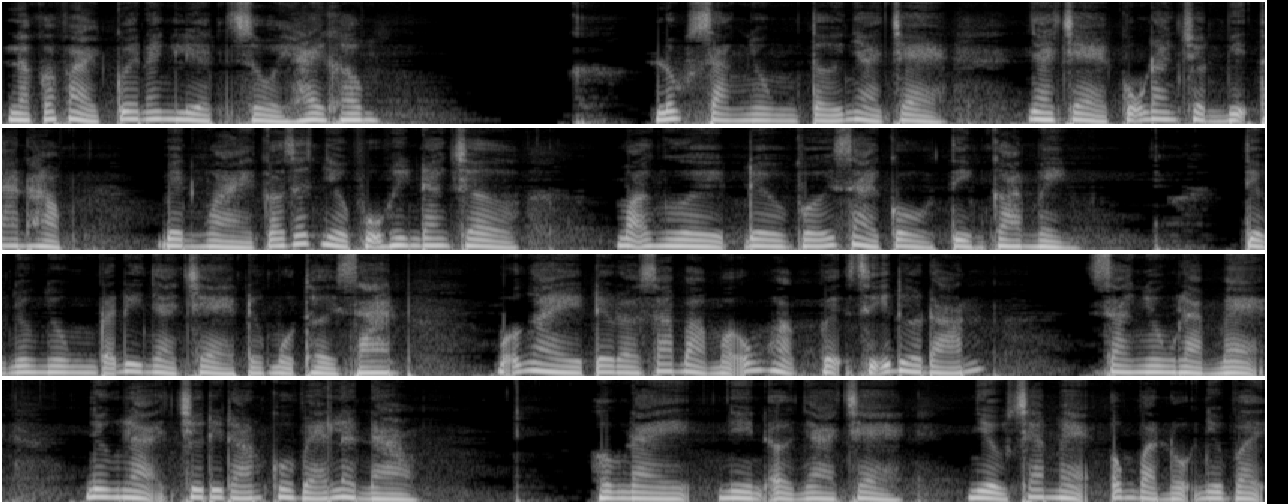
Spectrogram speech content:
là có phải quên anh Liệt rồi hay không. Lúc Giang Nhung tới nhà trẻ Nhà trẻ cũng đang chuẩn bị tan học. Bên ngoài có rất nhiều phụ huynh đang chờ. Mọi người đều với giải cổ tìm con mình. Tiểu Nhung Nhung đã đi nhà trẻ được một thời gian. Mỗi ngày đều là do bảo mẫu hoặc vệ sĩ đưa đón. Giang Nhung là mẹ, Nhưng lại chưa đi đón cô bé lần nào. Hôm nay, nhìn ở nhà trẻ, Nhiều cha mẹ ông bà nội như vậy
